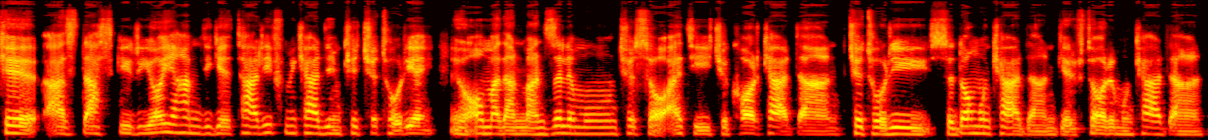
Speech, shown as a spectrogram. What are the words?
که از دستگیری های همدیگه تعریف می‌کردیم که چطوری آمدن منزلمون چه ساعتی چه کار کردن چطوری صدامون کردن گرفتارمون کردن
